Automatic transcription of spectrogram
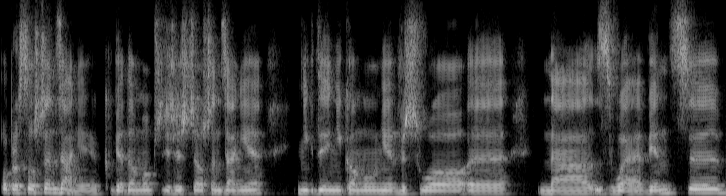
po prostu oszczędzanie. Jak wiadomo, przecież jeszcze oszczędzanie nigdy nikomu nie wyszło e, na złe, więc, e,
